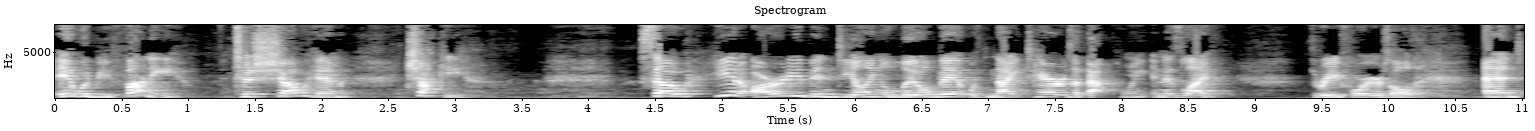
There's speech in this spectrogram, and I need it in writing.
it would be funny to show him Chucky. So he had already been dealing a little bit with night terrors at that point in his life, three, four years old. And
